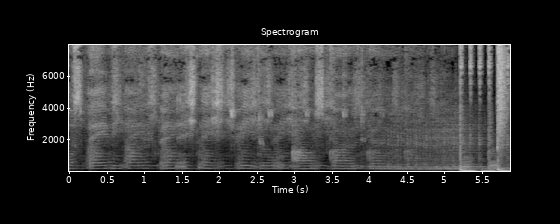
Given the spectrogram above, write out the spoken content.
Aus, Baby. Bin ich nicht wie du aus Gold. Tres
